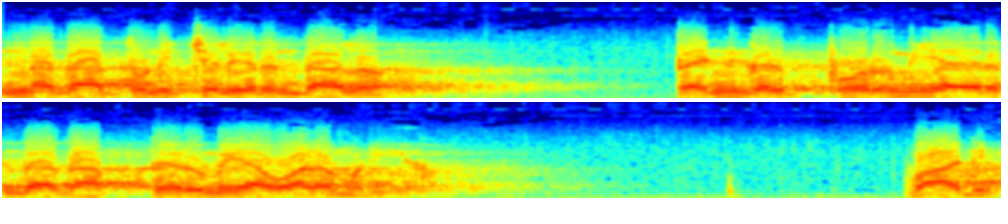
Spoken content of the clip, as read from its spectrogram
என்னதான் துணிச்சல் இருந்தாலும் பெண்கள் பொறுமையா இருந்தாதான் பெருமையா வாழ முடியும் வாடி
